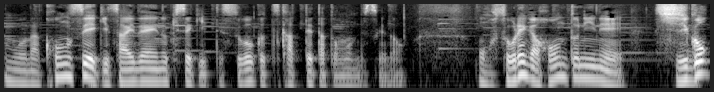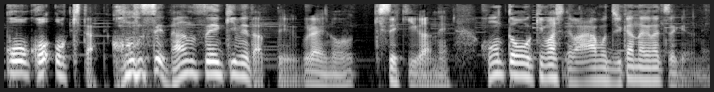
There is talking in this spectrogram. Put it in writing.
もうな今世紀最大の奇跡ってすごく使ってたと思うんですけどもうそれが本当にね45個起きた。今世何世紀目だっていうぐらいの奇跡がね本当起きましてああもう時間なくなっちゃったけどね。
